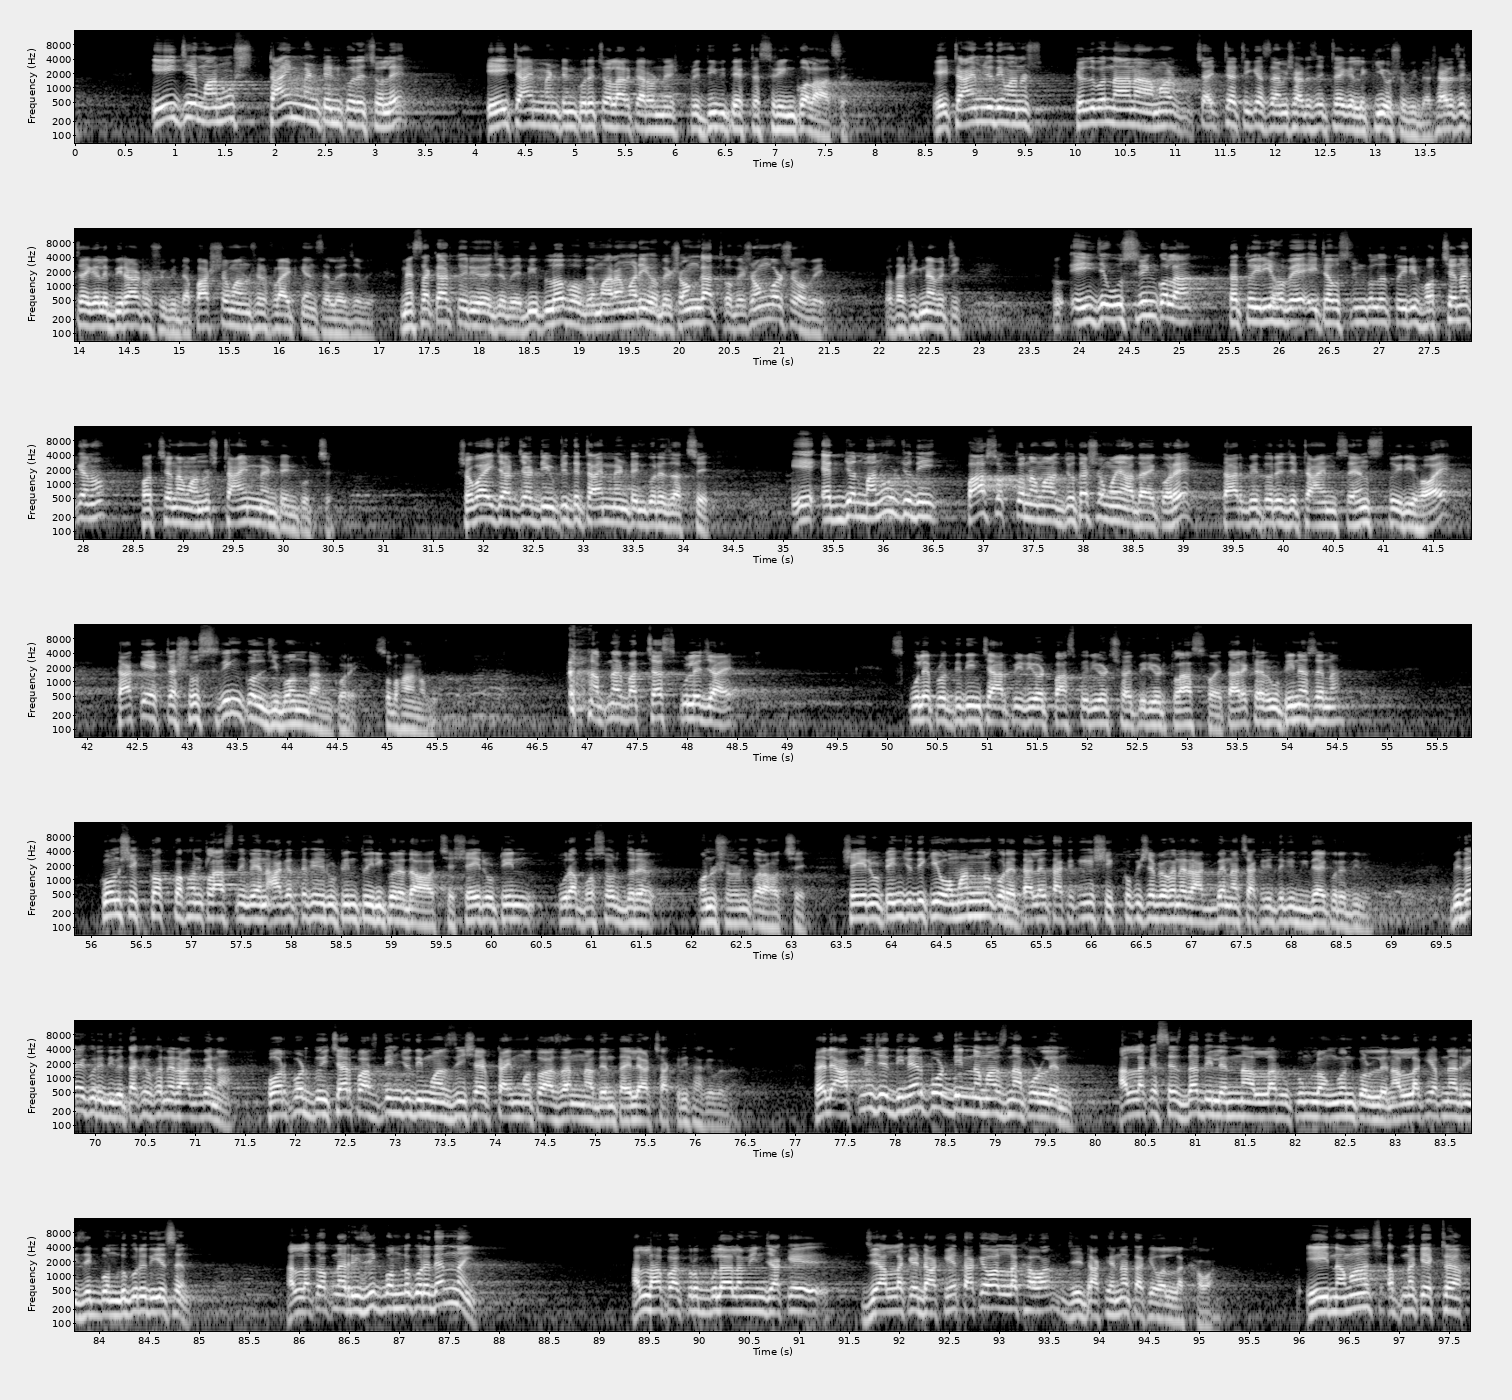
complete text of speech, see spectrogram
এই যে মানুষ টাইম মেনটেন করে চলে, এই টাইম মেনটেন করে চলার কারণে পৃথিবীতে একটা শৃঙ্খলা আছে। এই টাইম যদি মানুষ, কেউ যদি না না, আমার চারটা ঠিক আছে, আমি সাড়ে চারটায় গেলে কী অসুবিধা? সাড়ে চারটায় গেলে বিরাট অসুবিধা, পাঁচশো মানুষের ফ্লাইট ক্যান্সেল হয়ে যাবে মেসাকার তৈরি হয়ে যাবে, বিপ্লব হবে, মারামারি হবে, সংঘাত হবে, সংঘর্ষ হবে। কথা ঠিক না বেঠিক তো এই যে উশৃঙ্খলা তা তৈরি হবে, এইটা উশৃঙ্খলা তৈরি হচ্ছে না কেন? হচ্ছে না, মানুষ টাইম মেনটেন করছে। সবাই যার যার ডিউটিতে টাইম মেনটেন করে যাচ্ছে। এ, একজন মানুষ যদি পাঁচ অক্ত নামাজ যথাসময়ে আদায় করে, তার ভেতরে যে টাইম সেন্স তৈরি হয়, তাকে একটা সুশৃঙ্খল জীবন দান করে। সুবহান আপনার বাচ্চা স্কুলে যায়, স্কুলে প্রতিদিন চার পিরিয়ড পাঁচ পিরিয়ড ছয় পিরিয়ড ক্লাস হয়, তার একটা রুটিন আছে না? কোন শিক্ষক কখন ক্লাস নেবেন? আগে থেকেই রুটিন তৈরি করে দেওয়া হচ্ছে। সেই রুটিন পুরা বছর ধরে অনুসরণ করা হচ্ছে। সেই রুটিন যদি কেউ অমান্য করে, তাহলে তাকে কি শিক্ষক হিসেবে ওখানে রাখবে না, চাকরি থেকে বিদায় করে দিবে? বিদায় করে দিবে, তাকে ওখানে রাখবে না। পরপর দুই, চার, পাঁচ দিন যদি মুয়াজ্জিন সাহেব টাইম মতো আজান না দেন, তাহলে আর চাকরি থাকবে না। তাহলে আপনি যে দিনের পর দিন নামাজ না পড়লেন, আল্লাহকে সেজদা দিলেন না, আল্লাহর হুকুম লঙ্ঘন করলেন, আল্লাহ কি আপনার রিজেক বন্ধ করে দিয়েছেন? আল্লাহ তো আপনার রিজিক বন্ধ করে দেন নাই। আল্লাহ পাক রব্বুল আলমিন যাকে, যে আল্লাহকে ডাকে, তাকেও আল্লাহ খাওয়ান, যে ডাকে না, তাকেও আল্লাহ খাওয়ান। এই নামাজ আপনাকে একটা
